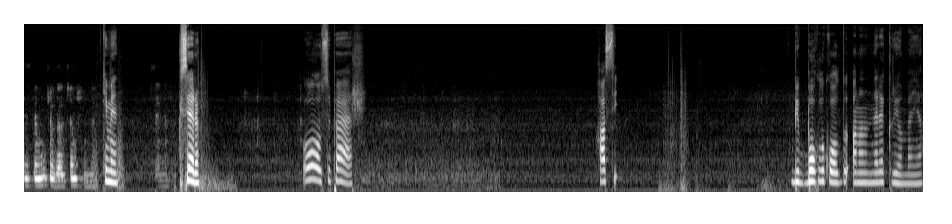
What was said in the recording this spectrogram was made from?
bir sistemini çökerteceğim şimdi. Kimin? Senin. Küserim. Oo süper. Hasi. Bir bokluk oldu. Ananı nereye kırıyorum ben ya?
